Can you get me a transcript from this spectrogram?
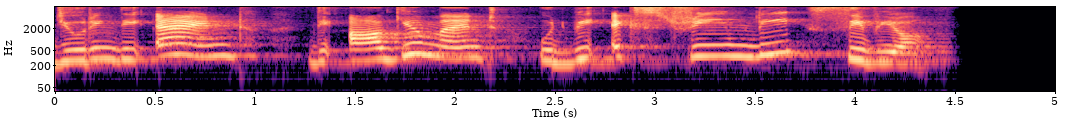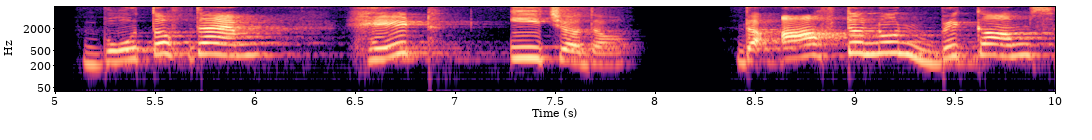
during the end, the argument would be extremely severe. Both of them hate each other. The afternoon becomes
